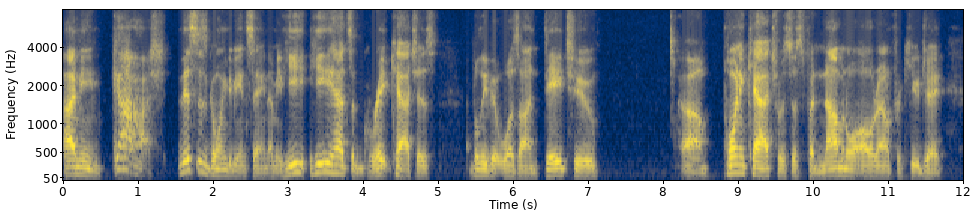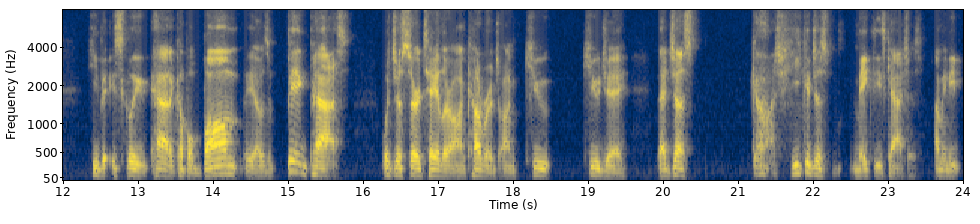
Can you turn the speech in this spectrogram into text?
I mean, gosh, this is going to be insane. I mean, he he had some great catches. I believe it was on day two um, point and catch was just phenomenal all around for QJ. He basically had a couple bomb. Know, it was a big pass with Ja'Sir Taylor on coverage on Q QJ that just, gosh, he could just make these catches. I mean, he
